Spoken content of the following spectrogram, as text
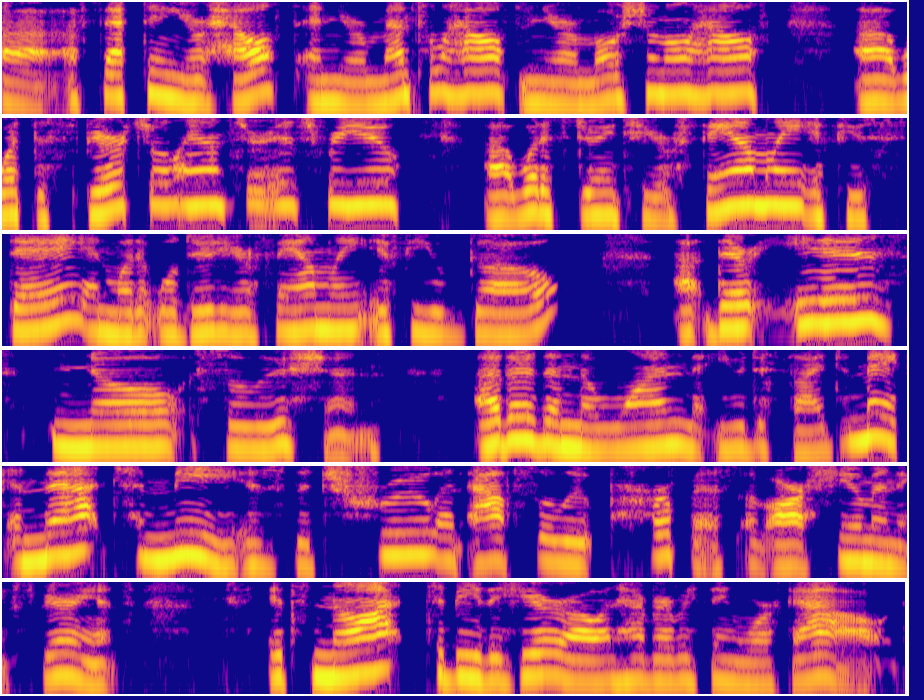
uh, affecting your health and your mental health and your emotional health, uh, what the spiritual answer is for you, uh, what it's doing to your family if you stay, and what it will do to your family if you go. Uh, there is no solution other than the one that you decide to make. And that to me is the true and absolute purpose of our human experience. It's not to be the hero and have everything work out,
